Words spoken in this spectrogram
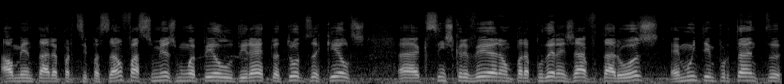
aumentar a participação. Faço mesmo um apelo direto a todos aqueles uh, que se inscreveram para poderem já votar hoje. É muito importante, uh,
